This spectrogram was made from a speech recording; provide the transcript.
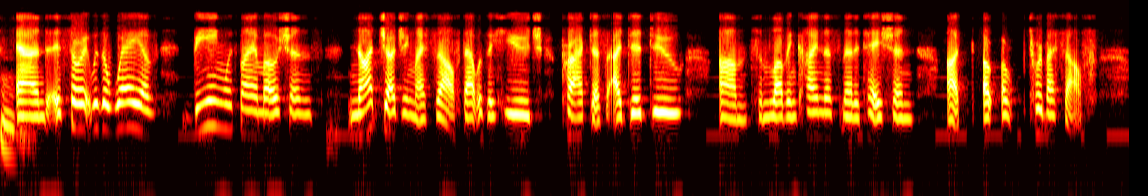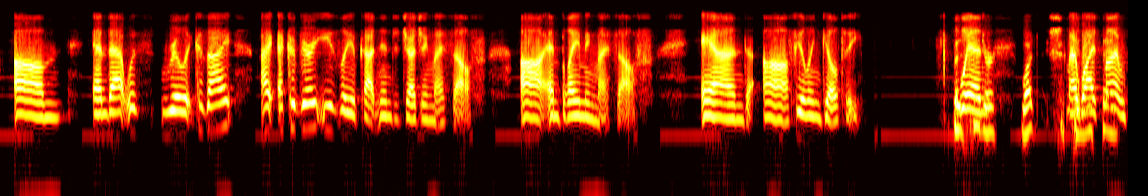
Hmm. And so it was a way of being with my emotions, not judging myself. That was a huge practice. I did do um, some loving kindness meditation uh, uh, uh, toward myself, um, and that was really because I, I I could very easily have gotten into judging myself uh, and blaming myself and uh, feeling guilty. But when Peter, what My wise say- mind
